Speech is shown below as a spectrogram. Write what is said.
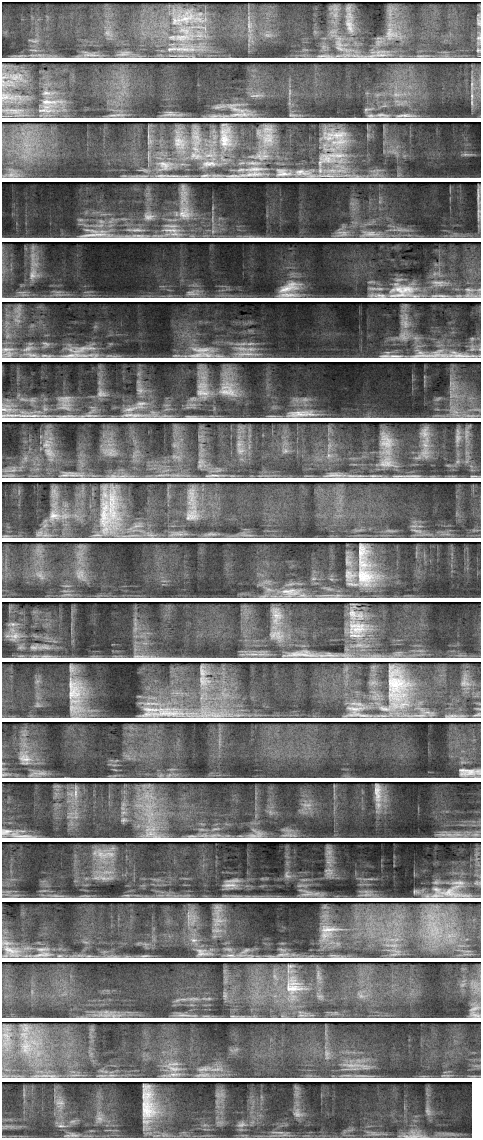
see what you Yeah, knew. no, it's on the agenda, for sure. It's, uh, We can get some rust to put it on there. Yeah, well. There you go. Good idea. Yeah. And their radius Paint, is paint some of that stuff on the things, rust. Yeah, I mean, there is an acid that you can brush on there and it'll rust it up, but it'll be a time thing and, Right. And if we already paid for them, that's, I think we already, I think that we already had. Well, there's no, Well, I know we'd we- have to look at the invoice because Right. how many pieces we bought and how many are actually installed, because Mhm. you may have only charged us for the ones that they did. well, the issue is that there's two different prices. Rusty rail costs a lot more than, than the regular galvanized rail, so that's what we gotta. Hand rotted chair. Uh, so I will move on that, I will keep pushing for Yeah. Answers from that. Now, is your email fixed at the shop? Yes. Okay. Yeah. Um, you have anything else for us? Uh, I would just let you know that the paving in East Calais is done. I know I encountered it. I couldn't believe how many vehi- trucks there were to do that little bit of paving. Yeah, yeah. Uh, Well, they did two, two coats on it, so. It's nice and smooth. So it's really nice, yeah. Yeah, very nice. yeah. And today, we put the shoulders in, so on the edge, edge of the road, so it doesn't break off. So Mhm. that's all,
